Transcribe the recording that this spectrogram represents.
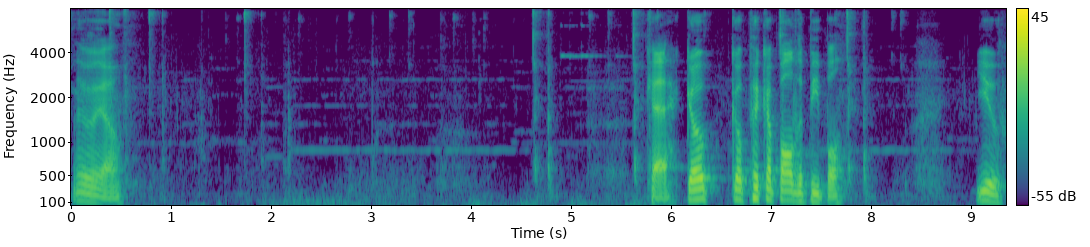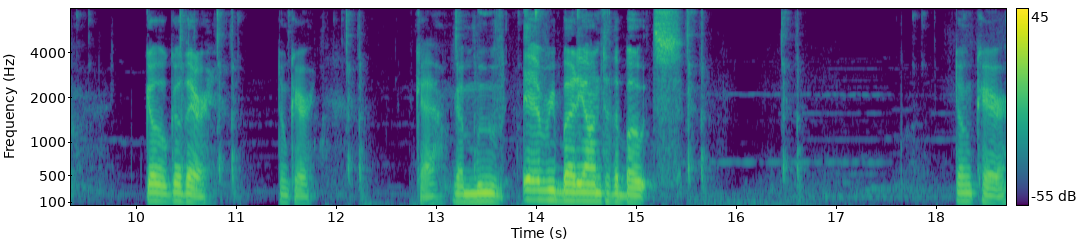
There we go. Okay, go go pick up all the people. You, go go there. Don't care. Okay, I'm gonna move everybody onto the boats. Don't care.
